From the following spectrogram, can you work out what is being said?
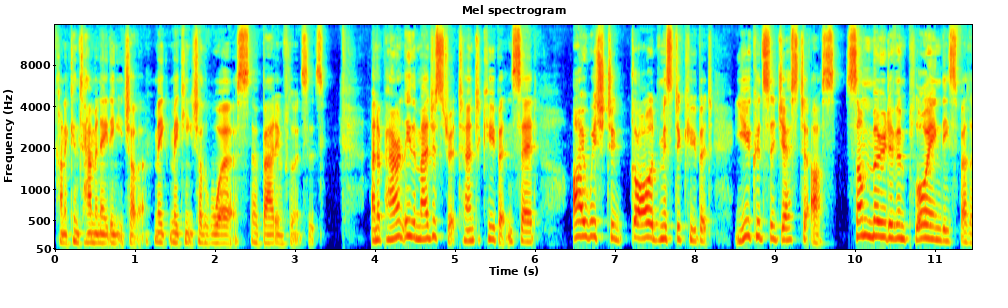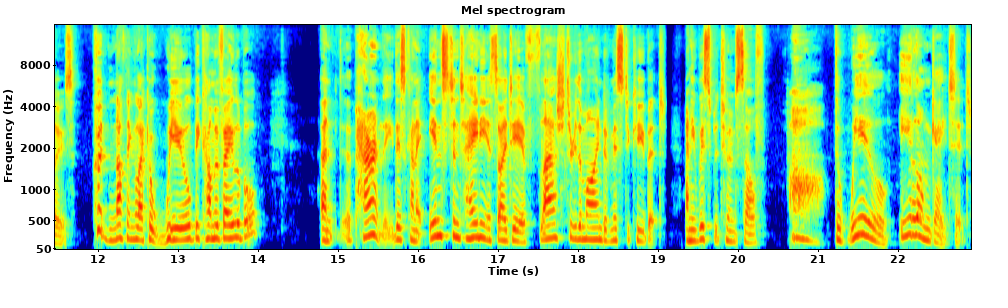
kind of contaminating each other, make, making each other worse. They're bad influences. And apparently the magistrate turned to Cubitt and said, I wish to God, Mr. Cubitt, you could suggest to us some mode of employing these fellows. Could nothing like a wheel become available? And apparently this kind of instantaneous idea flashed through the mind of Mr. Cubitt, and he whispered to himself, Ah, oh, the wheel, elongated.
